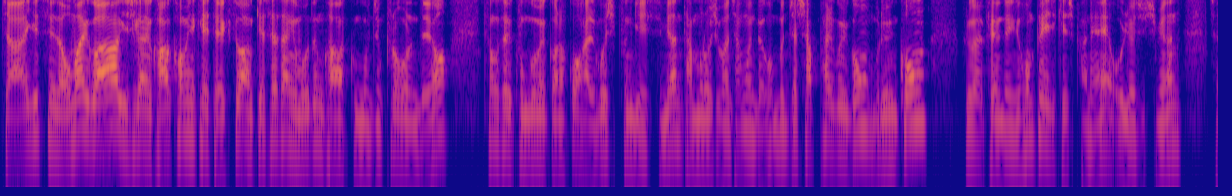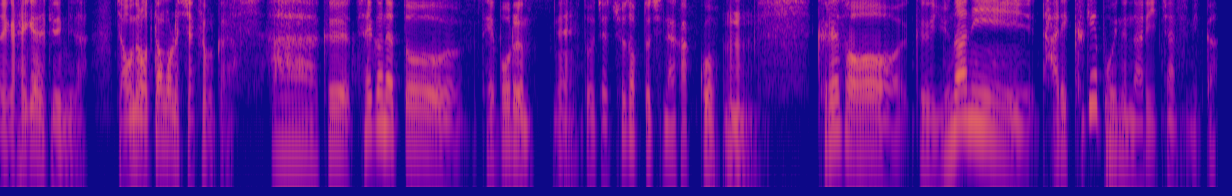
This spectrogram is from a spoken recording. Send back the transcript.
자, 알겠습니다. oh my 과학 이 시간에 과학 communicator 엑소와 함께 세상의 모든 과학 궁금증 풀어보는데요. 평소에 궁금했거나 꼭 알고 싶은 게 있으면 단문 50원 장문 100원 문자 샵 8910 무료인 콩 그리고 FM 댕진 홈페이지 게시판에 올려주시면 저희가 해결해 드립니다. 자, 오늘 어떤 걸로 시작해 볼까요? 아, 그 최근에 또 대보름 네. 또 이제 추석도 지나갔고 음. 그래서 그 유난히 달이 크게 보이는 날이 있지 않습니까?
